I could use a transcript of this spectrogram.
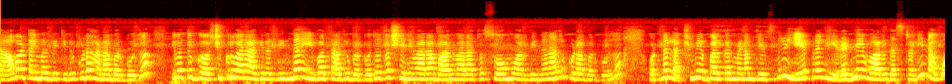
ಯಾವ ಟೈಮಲ್ಲಿ ಬೇಕಿದ್ರೂ ಕೂಡ ಹಣ ಬರ್ಬೋದು. ಇವತ್ತು ಶುಕ್ರವಾರ ಆಗಿರೋದ್ರಿಂದ ಇವತ್ತಾದರೂ ಬರ್ಬೋದು, ಅಥವಾ ಶನಿವಾರ, ಭಾನುವಾರ, ಅಥವಾ ಸೋಮವಾರದಿಂದನಾದರೂ ಕೂಡ ಬರ್ಬೋದು. ಒಟ್ಟಿನಲ್ಲಿ ಲಕ್ಷ್ಮೀ ಹೆಬ್ಬಾಳ್ಕರ್ ಮೇಡಮ್ ತಿಳಿಸಿದ್ರು, ಏಪ್ರಿಲ್ ಎರಡನೇ ವಾರದಷ್ಟರಲ್ಲಿ ನಾವು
